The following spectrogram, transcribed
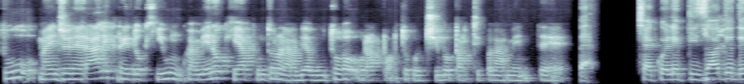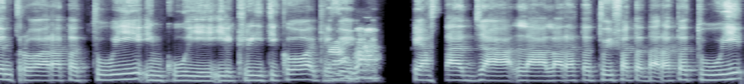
tu, ma in generale credo chiunque, a meno che appunto non abbia avuto un rapporto col cibo particolarmente... Beh, c'è quell'episodio dentro a Ratatouille in cui il critico, hai presente? Che assaggia la, la ratatouille fatta da ratatouille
